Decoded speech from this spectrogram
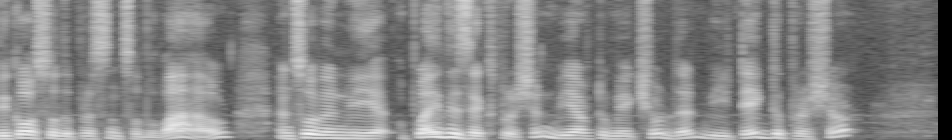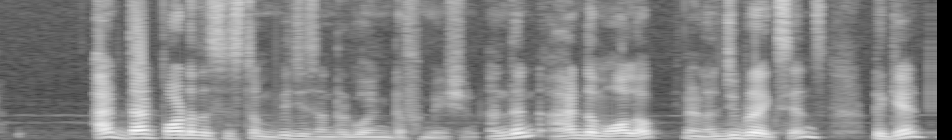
because of the presence of the valve and so when we apply this expression we have to make sure that we take the pressure at that part of the system which is undergoing deformation and then add them all up in an algebraic sense to get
